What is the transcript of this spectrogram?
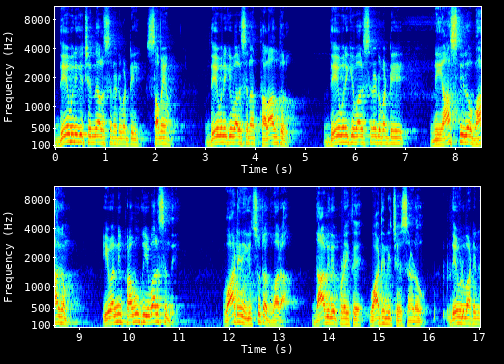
దేవునికి చెందాల్సినటువంటి సమయం దేవునికి ఇవ్వాల్సిన తలాంతులు దేవునికి ఇవ్వాల్సినటువంటి నీ ఆస్తిలో భాగం ఇవన్నీ ప్రభువుకు ఇవ్వాల్సింది. వాటిని ఇచ్చుట ద్వారా దావిది ఎప్పుడైతే వాటిని చేశాడో దేవుడు వాటిని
